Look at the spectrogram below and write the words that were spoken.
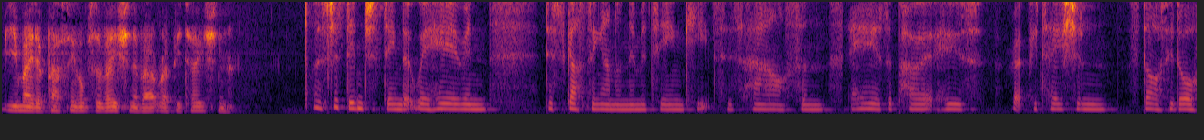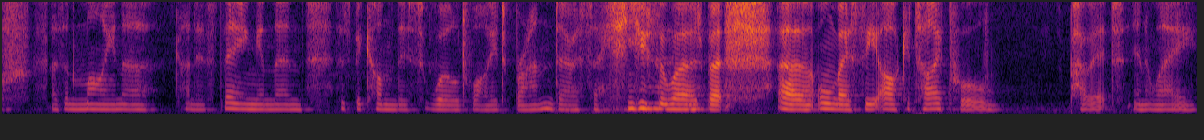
you made a passing observation about reputation. It's just interesting that we're here in discussing anonymity in Keats's house, and he is a poet whose reputation started off as a minor kind of thing and then has become this worldwide brand, dare I say, use the word, but uh, almost the archetypal poet in a way,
